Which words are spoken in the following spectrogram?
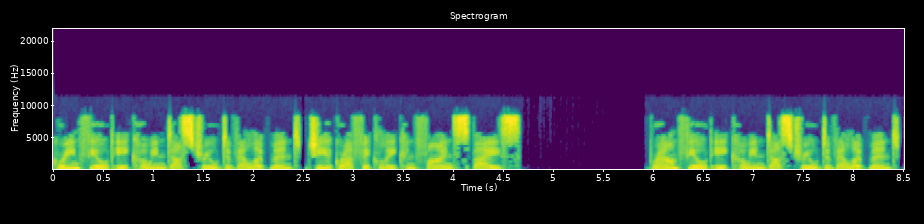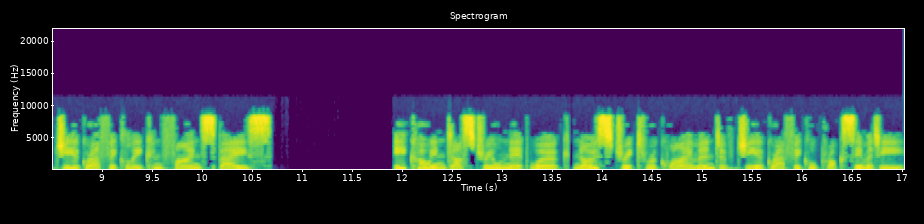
Greenfield eco-industrial development geographically confined space Brownfield eco-industrial development geographically confined space. Eco-industrial network no strict requirement of geographical proximity.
